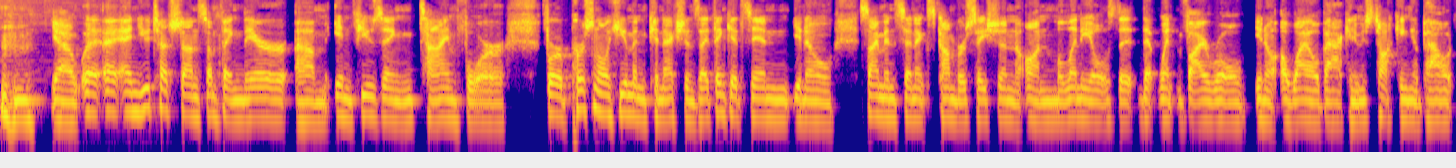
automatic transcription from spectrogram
Mm-hmm. Yeah, and you touched on something there, um, infusing time for for personal human connections. I think it's in you know Simon Sinek's conversation on millennials that that went viral, you know, a while back, and he was talking about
